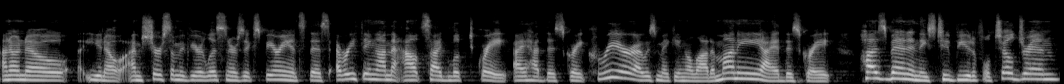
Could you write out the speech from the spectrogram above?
I don't know, you know, I'm sure some of your listeners experienced this. Everything on the outside looked great. I had this great career, I was making a lot of money, I had this great husband and these two beautiful children,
